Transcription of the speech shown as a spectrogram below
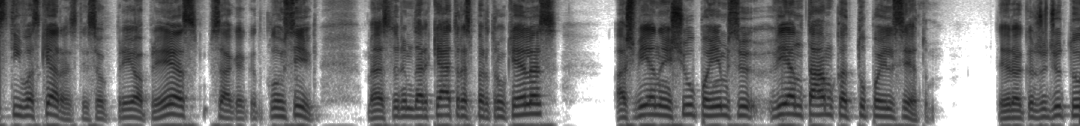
Steve'as Keras tiesiog priejo prieėjęs, sakė, kad klausyk, mes turim dar keturias pertraukėlės, aš vieną iš jų paimsiu vien tam, kad tu pailsėtum. Tai yra, kad žodžiu, tu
